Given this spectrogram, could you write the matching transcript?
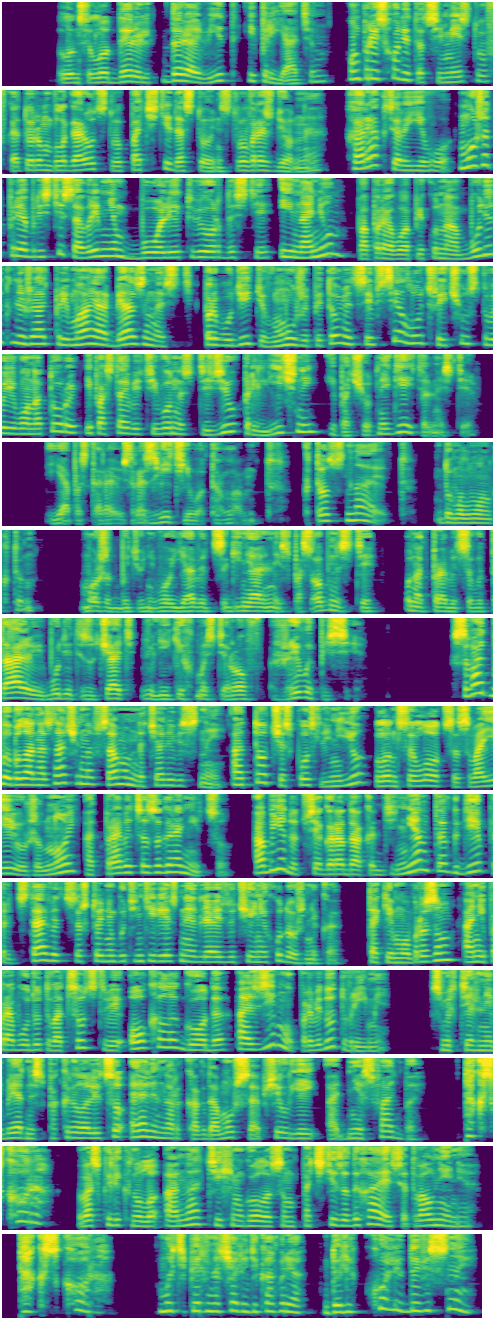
Ланселот Деррель даровит и приятен. Он происходит от семейства, в котором благородство почти достоинство врожденное. Характер его может приобрести со временем более твердости, и на нем, по праву опекуна, будет лежать прямая обязанность пробудить в муже-питомице все лучшие чувства его натуры и поставить его на стезю приличной и почетной деятельности. Я постараюсь развить его талант. Кто знает, — думал Монктон. Может быть, у него явятся гениальные способности. Он отправится в Италию и будет изучать великих мастеров живописи. Свадьба была назначена в самом начале весны, а тотчас после нее Ланселот со своей женой отправится за границу. Объедут все города континента, где представится что-нибудь интересное для изучения художника. Таким образом, они пробудут в отсутствии около года, а зиму проведут в Риме. Смертельная бледность покрыла лицо Эленор, когда муж сообщил ей о дне свадьбы. «Так скоро?» — воскликнула она тихим голосом, почти задыхаясь от волнения. «Так скоро? Мы теперь в начале декабря. Далеко ли до весны?»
